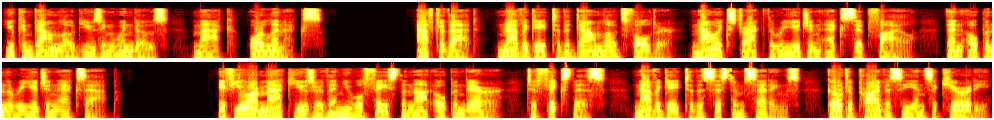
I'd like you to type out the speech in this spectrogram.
you can download using Windows, Mac, or Linux. After that, navigate to the Downloads folder, now extract the Ryujin X zip file, then open the Ryujin X app. If you are Mac user then you will face the not opened error, to fix this, navigate to the system settings, go to privacy and security,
